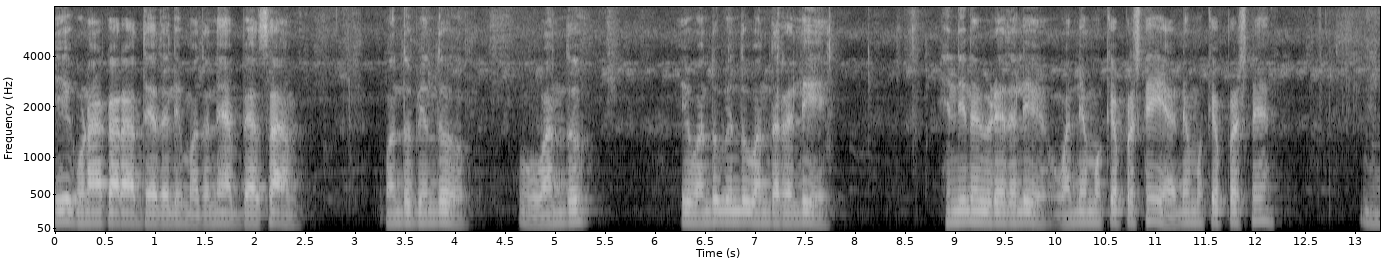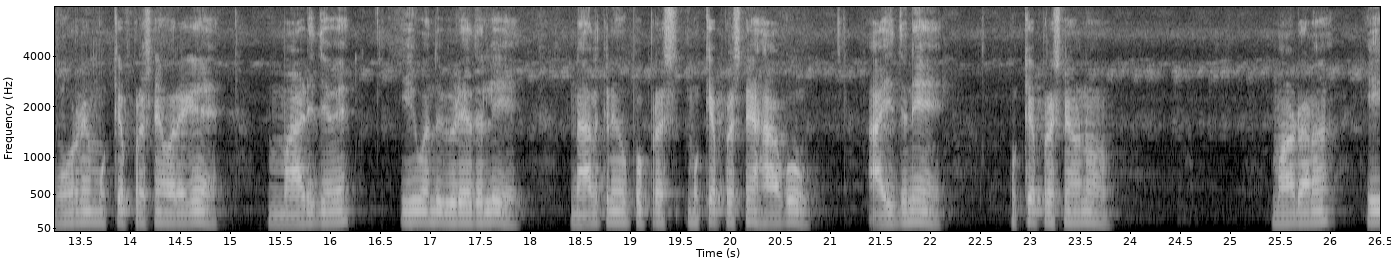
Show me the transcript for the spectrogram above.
ಈ ಗುಣಾಕಾರ ಅಧ್ಯಾಯದಲ್ಲಿ ಮೊದಲನೇ ಅಭ್ಯಾಸ ಒಂದು ಬಿಂದು ಒಂದು. ಈ ಒಂದು ಬಿಂದು ಒಂದರಲ್ಲಿ ಹಿಂದಿನ ವಿಡಿಯೋದಲ್ಲಿ ಒಂದನೇ ಮುಖ್ಯ ಪ್ರಶ್ನೆ, ಎರಡನೇ ಮುಖ್ಯ ಪ್ರಶ್ನೆ, ಮೂರನೇ ಮುಖ್ಯ ಪ್ರಶ್ನೆವರೆಗೆ ಮಾಡಿದ್ದೇವೆ. ಈ ಒಂದು ವಿಡಿಯೋದಲ್ಲಿ ನಾಲ್ಕನೇ ಉಪ ಪ್ರಶ್, ಮುಖ್ಯ ಪ್ರಶ್ನೆ ಹಾಗೂ ಐದನೇ ಮುಖ್ಯ ಪ್ರಶ್ನೆಯನ್ನು ಮಾಡೋಣ. ಈ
